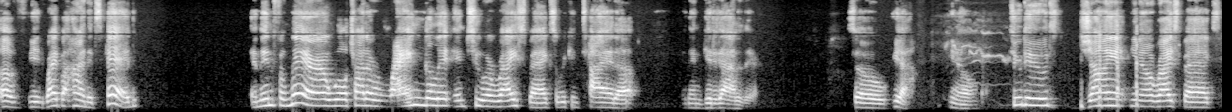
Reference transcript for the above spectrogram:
of it right behind its head. And then from there, we'll try to wrangle it into a rice bag so we can tie it up and then get it out of there. So, yeah, you know, two dudes, giant, you know, rice bags,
